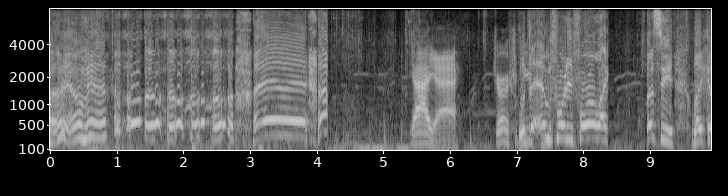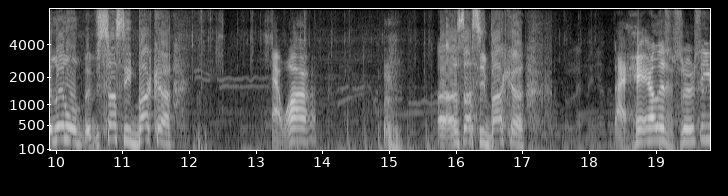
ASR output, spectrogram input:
Oh man! hey! ah! Yeah, yeah. Just With the M44 like pussy, like a little sussy baka, Ah, what? uh, a sussy baka. The hell is a Susie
